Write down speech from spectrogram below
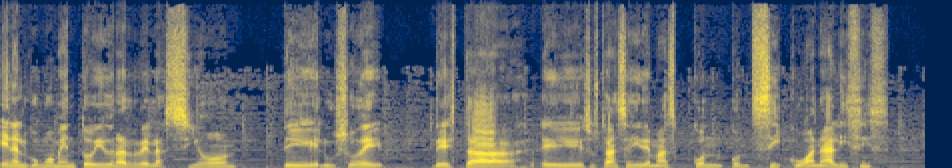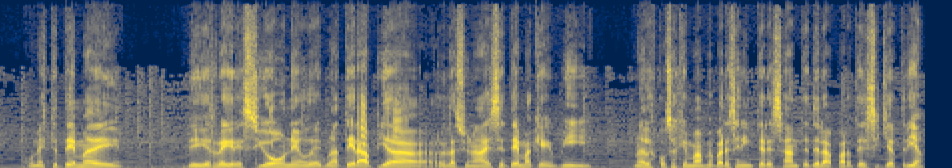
¿en algún momento ha habido una relación del uso de, de estas eh, sustancias y demás con, con psicoanálisis? Con este tema de, regresiones o de alguna terapia relacionada a ese tema que es una de las cosas que más me parecen interesantes de la parte de psiquiatría?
